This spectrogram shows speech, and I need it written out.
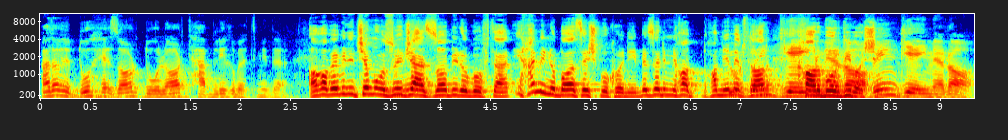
بعد دو هزار دلار تبلیغ بهت میده. آقا ببینید چه موضوع جذابی رو گفتن. همین رو بازش بکنی. بذاریم می‌خوام یه مقدار کاربردی باشه. این gamer ا.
